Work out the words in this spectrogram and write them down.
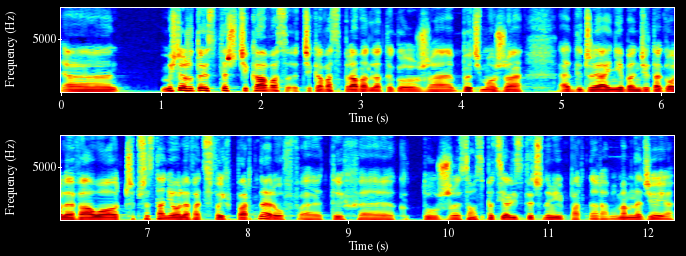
e, Myślę, że to jest też ciekawa, ciekawa sprawa, dlatego że być może e, DJI nie będzie tak olewało, czy przestanie olewać swoich partnerów, e, tych, e, którzy są specjalistycznymi partnerami. Mam nadzieję,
